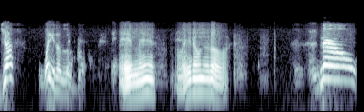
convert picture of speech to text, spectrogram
Just wait a little bit. Amen. Wait on the Lord. Now,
